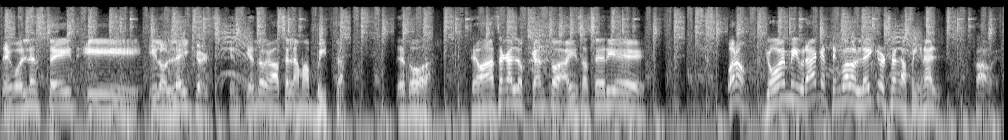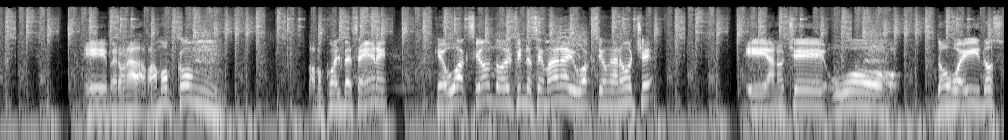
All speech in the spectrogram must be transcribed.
de Golden State y, y los Lakers, que entiendo que va a ser la más vista de todas. Se van a sacar los cantos ahí. Esa serie. Bueno, yo en mi bracket tengo a los Lakers en la final, ¿sabes? Eh, pero nada, vamos con. Vamos con el BCN. Que hubo acción todo el fin de semana y hubo acción anoche. Eh, anoche hubo dos jueguitos.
